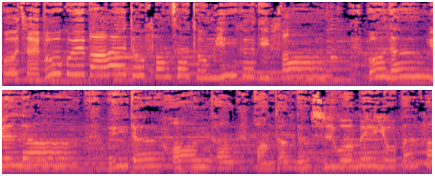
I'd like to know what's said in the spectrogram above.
我才不会把爱都放在同一个地方。我能原谅你的荒唐，荒唐的是我没有办法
